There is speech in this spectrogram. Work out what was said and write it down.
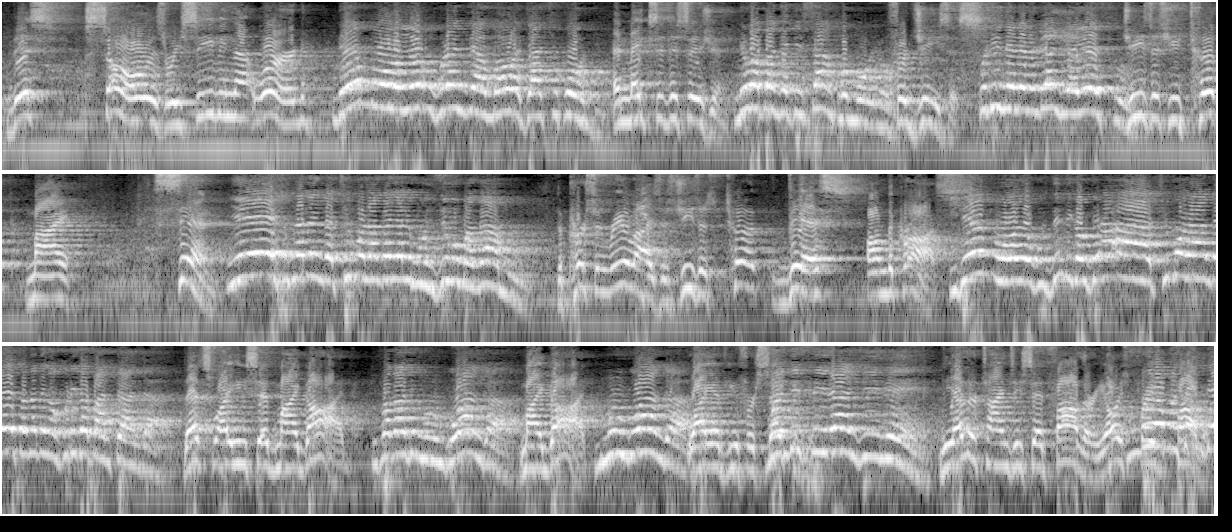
this soul is receiving that word ndiye moyo ukulandira mawu aja chikondi and makes a decision ndi wapanga chisankho moyo for Jesus. kuti ine lero ndilandira yesu Jesus, you took my sin. yesu ndatenga tchimo langa nyali mu mzimu mwangamu The person realizes Jesus took this on the cross. ndiye moyo kuzindika kuti aa ah, ah, tchimo langa yesu anatenga kulika pa mtanda That's why he said, My God, my God, why have you forsaken me? The other times he said, Father. He always prayed, Father.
